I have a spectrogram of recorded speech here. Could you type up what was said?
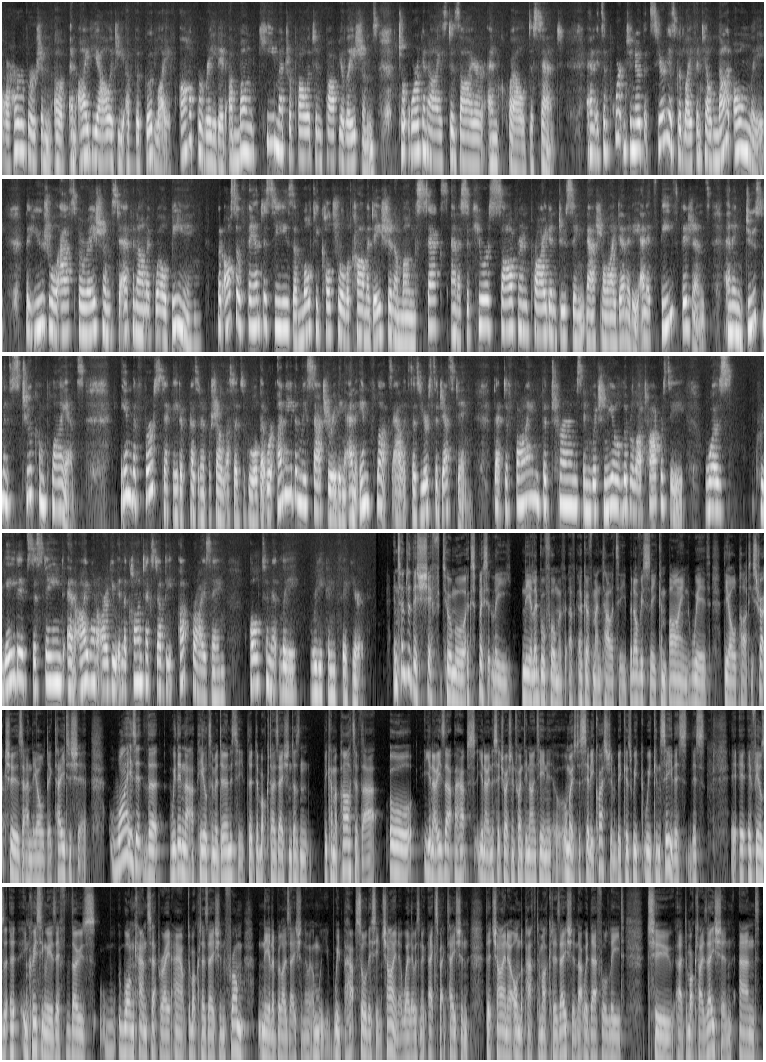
uh, her version of an ideology of the good life operated among key metropolitan populations to organize desire and quell dissent. And it's important to note that Syria's good life entailed not only the usual aspirations to economic well being, but also fantasies of multicultural accommodation among sects and a secure, sovereign, pride inducing national identity. And it's these visions and inducements to compliance in the first decade of President Bashar al Assad's rule that were unevenly saturating and in flux, Alex, as you're suggesting, that defined the terms in which neoliberal autocracy was created, sustained, and I want to argue in the context of the uprising, ultimately reconfigured. In terms of this shift to a more explicitly neoliberal form of, of, of, governmentality, but obviously combined with the old party structures and the old dictatorship, why is it that within that appeal to modernity, that democratization doesn't become a part of that? Or you know, is that perhaps you know in the situation of 2019 almost a silly question because we we can see this this it, it feels uh, increasingly as if those one can separate out democratization from neoliberalization, and we, we perhaps saw this in China where there was an expectation that China on the path to democratization that would therefore lead to uh, democratization. And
